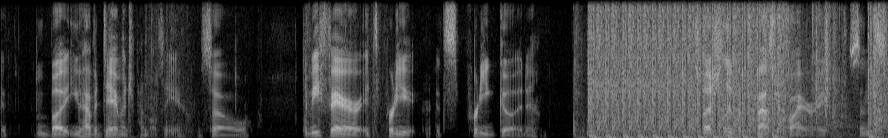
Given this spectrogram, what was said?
it, but you have a damage penalty. So, to be fair, it's pretty, it's pretty good. Especially with the faster fire rate, since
